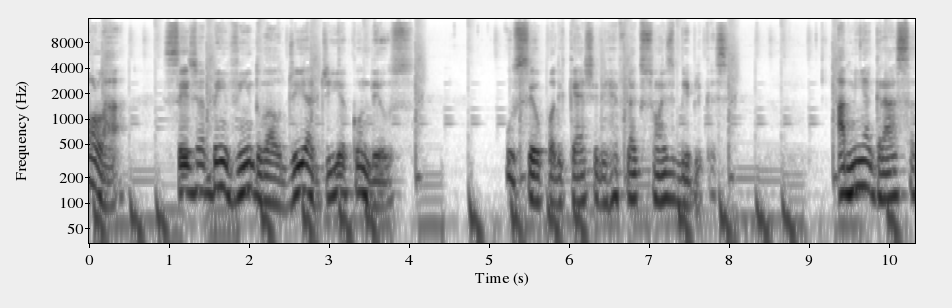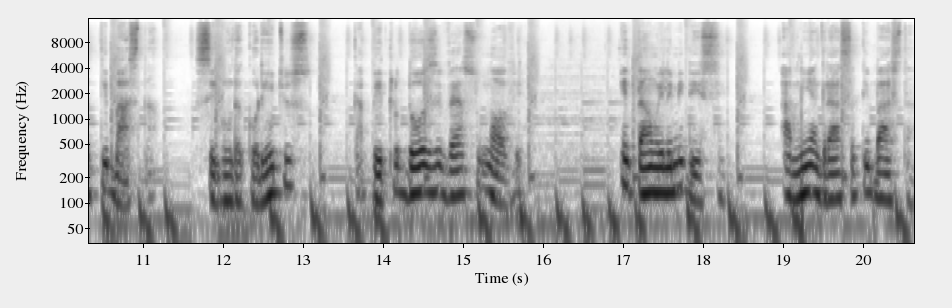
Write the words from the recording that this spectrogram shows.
Olá, seja bem-vindo ao Dia a Dia com Deus, o seu podcast de reflexões bíblicas. A minha graça te basta. 2 Coríntios, capítulo 12, verso 9. Então ele me disse: A minha graça te basta,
